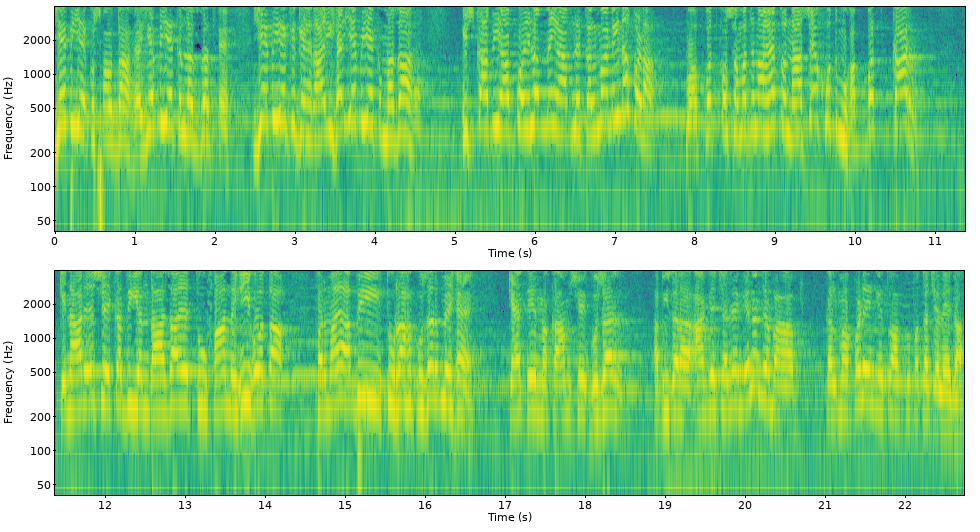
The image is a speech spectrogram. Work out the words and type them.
ये भी एक सौदा है, ये भी एक लज्जत है, ये भी एक गहराई है, ये भी एक मज़ा है। इसका भी आपको इलम नहीं, आपने कलमा नहीं ना पढ़ा। मोहब्बत को समझना है तो ना से खुद मोहब्बत कर। किनारे से कभी अंदाज़ा तूफ़ान नहीं होता। फरमाया, अभी तू राह गुजर में है। कहते मकाम से गुजर। अभी जरा आगे चलेंगे ना, जब आप कलमा पढ़ेंगे तो आपको पता चलेगा।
